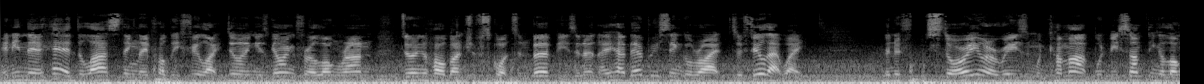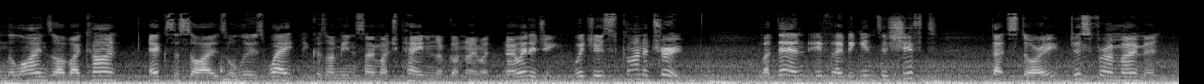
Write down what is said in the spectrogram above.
And in their head, the last thing they probably feel like doing is going for a long run, doing a whole bunch of squats and burpees. And they have every single right to feel that way. then a story or a reason would come up would be something along the lines of I can't exercise or lose weight because I'm in so much pain and I've got no no energy, which is kind of true. But then if they begin to shift that story just for a moment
